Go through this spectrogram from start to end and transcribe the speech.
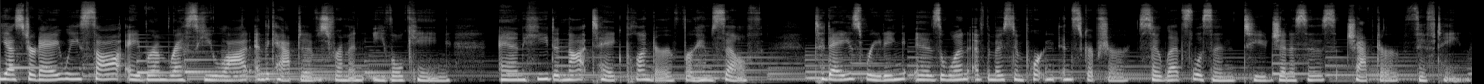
Yesterday, we saw Abram rescue Lot and the captives from an evil king, and he did not take plunder for himself. Today's reading is one of the most important in Scripture, so let's listen to Genesis chapter 15.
